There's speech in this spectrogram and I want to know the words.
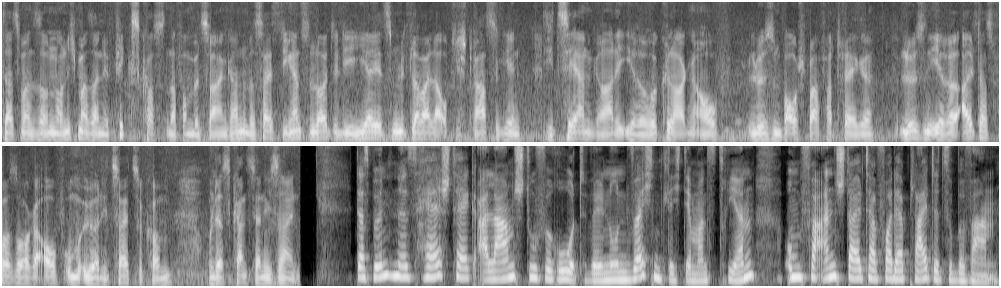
dass man so noch nicht mal seine Fixkosten davon bezahlen kann. Das heißt, die ganzen Leute, die hier jetzt mittlerweile auf die Straße gehen, die zehren gerade ihre Rücklagen auf, lösen Bausparverträge, lösen ihre Altersvorsorge auf, um über die Zeit zu kommen. Und das kann es ja nicht sein. Das Bündnis Hashtag Alarmstufe Rot will nun wöchentlich demonstrieren, um Veranstalter vor der Pleite zu bewahren.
